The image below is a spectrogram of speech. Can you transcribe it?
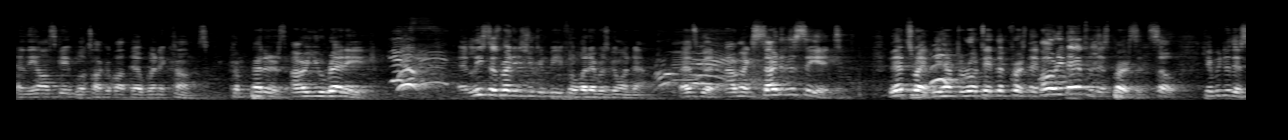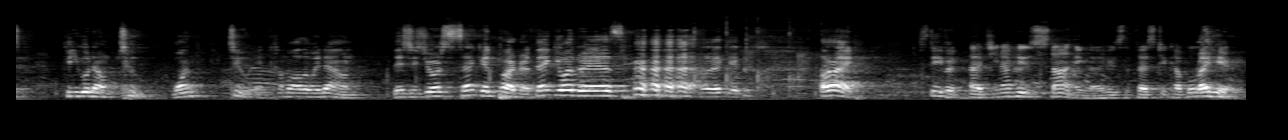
and the all-skate, we'll talk about that when it comes. Competitors, are you ready? At least as ready as you can be for whatever's going down. That's good. I'm excited to see it. That's right, we have to rotate them first. They've already danced with this person. So, can we do this? Can you go down two? One, two, and come all the way down. This is your second partner. Thank you, Andreas. Thank you. All right, Stephen, Uh, do you know who's starting though? Who's the first two couples? right here.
